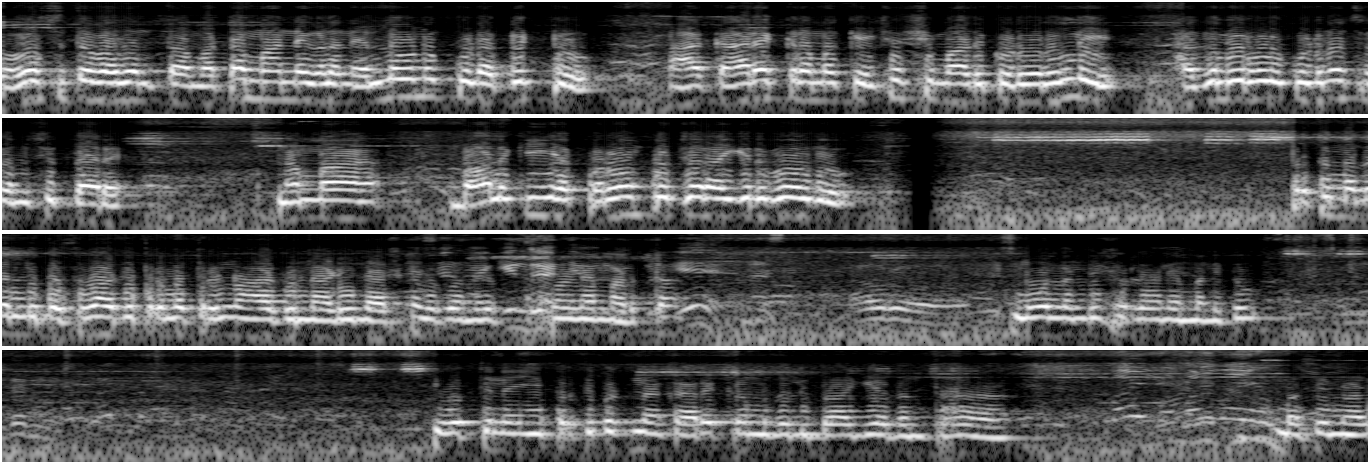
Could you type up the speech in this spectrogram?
ವ್ಯವಸ್ಥಿತವಾದಂತಹ ಮಠ ಮಾನ್ಯಗಳನ್ನು ಎಲ್ಲವನ್ನೂ ಕೂಡ ಬಿಟ್ಟು ಆ ಕಾರ್ಯಕ್ರಮಕ್ಕೆ ಯಶಸ್ವಿ ಮಾಡಿಕೊಡುವರಲ್ಲಿ ಹಗಲಿರುಳು ಕೂಡ ಶ್ರಮಿಸಿದ್ದಾರೆ. ನಮ್ಮ ಬಾಲಕಿಯ ಪರಮ ಪೂಜ್ಯರಾಗಿರ್ಬೋದು ಪ್ರಥಮದಲ್ಲಿ ಬಸವಾದಿ ಪ್ರಮುಖರನ್ನು ಹಾಗೂ ನಾಡಿನ ಅರ್ಶನ ಸ್ಮರಣೆ ಮಾಡ್ತಾ ಮೂಲ ನಂದೀಶ್ವರ ಮನಿದು ಇವತ್ತಿನ ಈ ಪ್ರತಿಭಟನಾ ಕಾರ್ಯಕ್ರಮದಲ್ಲಿ ಭಾಗಿಯಾದಂತಹ ಮಸೀನಾಳ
